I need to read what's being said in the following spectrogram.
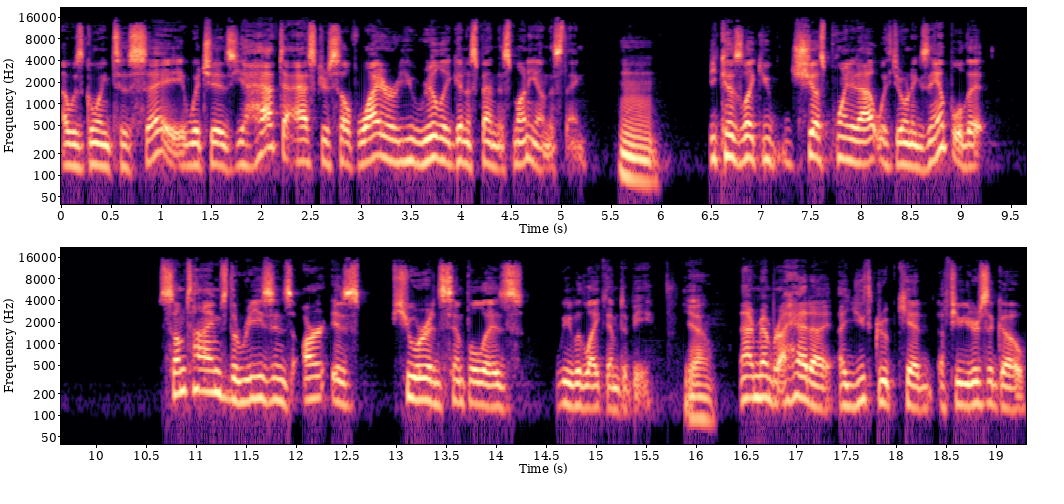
I was going to say, which is you have to ask yourself, why are you really going to spend this money on this thing? Hmm. Because, like you just pointed out with your own example, that sometimes the reasons aren't as pure and simple as we would like them to be. Yeah. And I remember I had a, a youth group kid a few years ago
